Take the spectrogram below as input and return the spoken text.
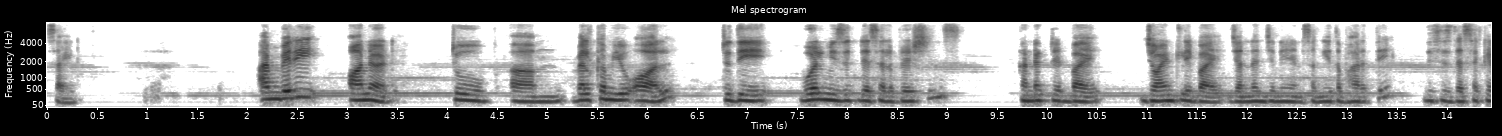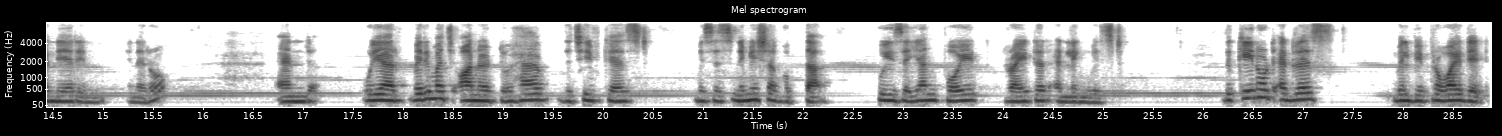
side. I'm very honored to um, welcome you all to the World Music Day celebrations conducted by jointly by Janaranjani and Sangeeta Bharati. This is the second year in, in a row. And we are very much honored to have the chief guest, Mrs. Nimeesha Gupta, who is a young poet, writer, and linguist. The keynote address will be provided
